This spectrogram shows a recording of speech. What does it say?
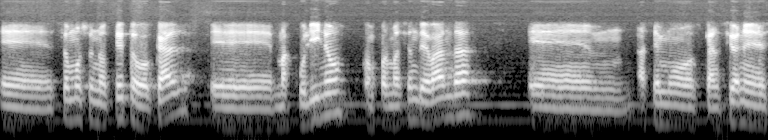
Eh, somos un octeto vocal eh, masculino con formación de banda. Eh, hacemos canciones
